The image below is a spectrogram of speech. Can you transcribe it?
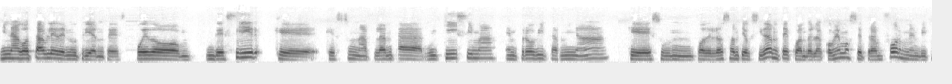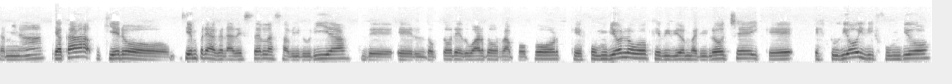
inagotable de nutrientes. Puedo decir que, es una planta riquísima en provitamina A, que es un poderoso antioxidante, cuando la comemos se transforma en vitamina A. Y acá quiero siempre agradecer la sabiduría del doctor Eduardo Rapoport, que fue un biólogo que vivió en Bariloche y que estudió y difundió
